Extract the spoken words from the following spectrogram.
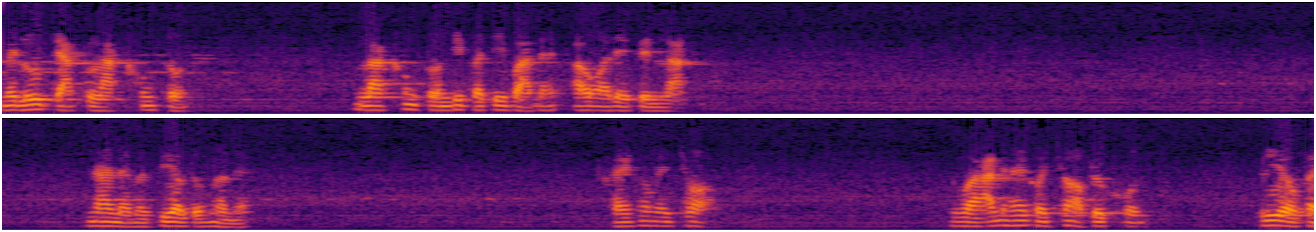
ไม่รู้จักหลักของตน หลักของตนที่ปฏิบัติเอาอะไรเป็นหลัก นั่นแหละมันเสี้ยวตรงนั้นแหละใครเขาไม่ชอบ หวานใครก็ชอบทุกคน เปรี้ยวใคร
